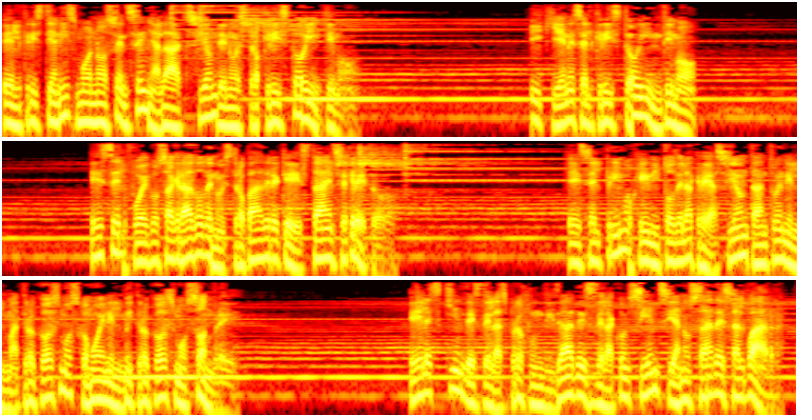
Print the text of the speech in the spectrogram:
El cristianismo nos enseña la acción de nuestro Cristo íntimo. ¿Y quién es el Cristo íntimo? Es el fuego sagrado de nuestro Padre que está en secreto. Es el primogénito de la creación tanto en el macrocosmos como en el microcosmos hombre. Él es quien desde las profundidades de la conciencia nos ha de salvar.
